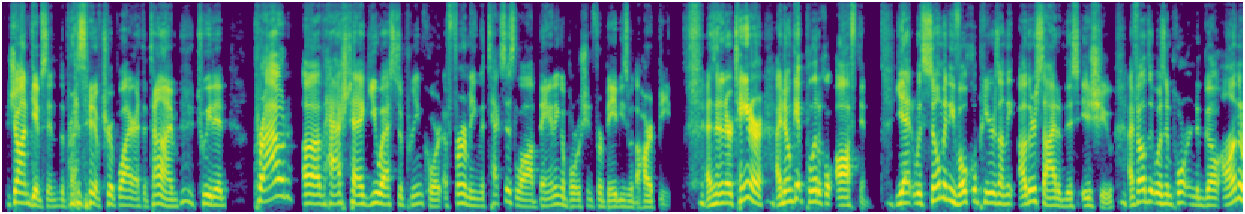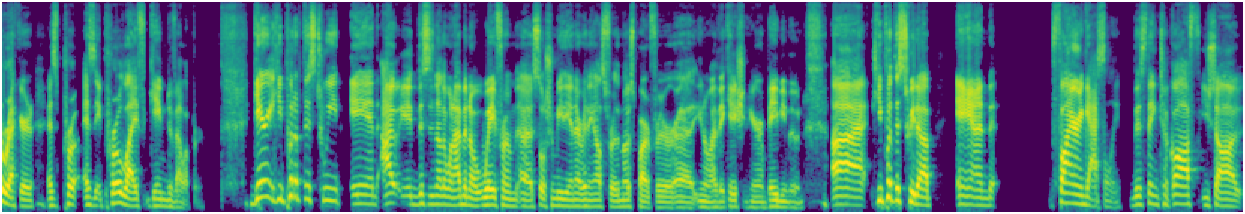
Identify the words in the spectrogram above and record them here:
john gibson the president of tripwire at the time tweeted proud of hashtag US Supreme Court affirming the Texas law banning abortion for babies with a heartbeat. As an entertainer, I don't get political often. Yet, with so many vocal peers on the other side of this issue, I felt it was important to go on the record as pro, as a pro-life game developer. Gary, he put up this tweet, and I this is another one. I've been away from uh, social media and everything else for the most part for uh, you know my vacation here in Baby Moon. Uh, he put this tweet up, and fire and gasoline. This thing took off. You saw uh,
